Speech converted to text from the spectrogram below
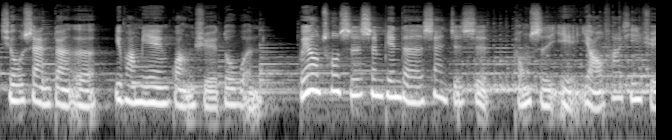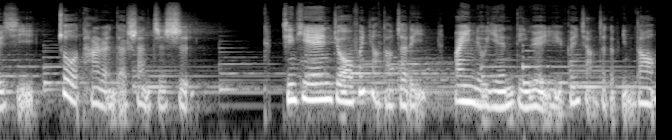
修善断恶，一方面广学多闻，不要错失身边的善知识，同时也要发心学习，做他人的善知识。今天就分享到这里，欢迎留言、订阅与分享这个频道。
